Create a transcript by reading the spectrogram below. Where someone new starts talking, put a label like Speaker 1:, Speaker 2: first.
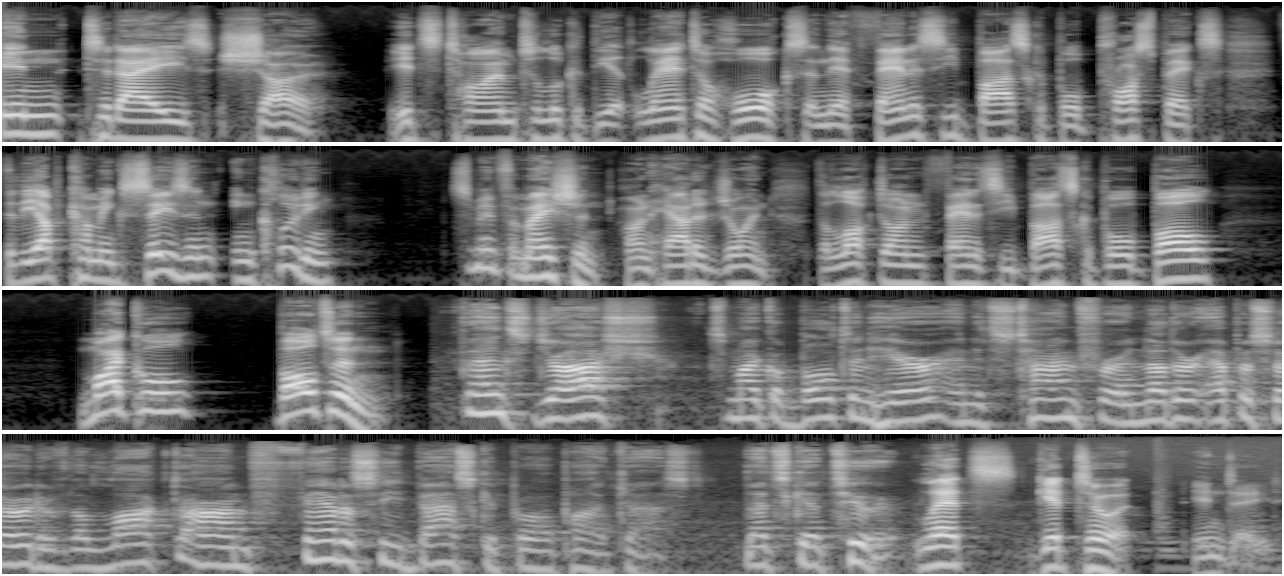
Speaker 1: In today's show, it's time to look at the Atlanta Hawks and their fantasy basketball prospects for the upcoming season, including some information on how to join the Locked On Fantasy Basketball Bowl. Michael Bolton.
Speaker 2: Thanks, Josh. It's Michael Bolton here, and it's time for another episode of the Locked On Fantasy Basketball Podcast. Let's get to it.
Speaker 1: Let's get to it, indeed.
